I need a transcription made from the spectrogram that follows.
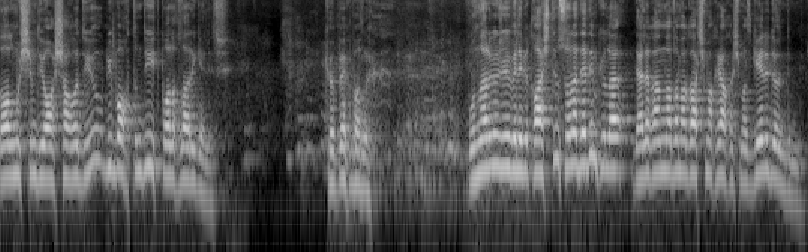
Dalmışım diyor aşağı diyor. Bir baktım diyor it balıkları gelir. Köpek balığı. Bunları görünce böyle bir kaçtım. Sonra dedim ki ula delikanlı adama kaçmak yakışmaz. Geri döndüm diyor.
